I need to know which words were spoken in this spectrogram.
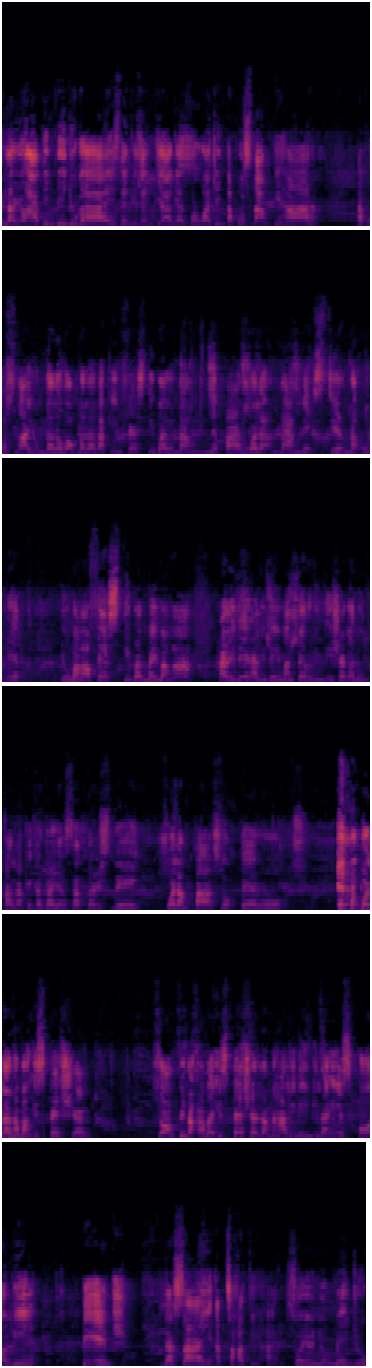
yun lang yung ating video guys. Thank you, thank you again for watching. Tapos na ang tihar. Tapos na yung dalawang malalaking festival ng Nepal. Wala na. Next year na ulit. Yung mga festival. May mga holiday-holiday man pero hindi siya ganun kalaki. Kagaya sa Thursday, walang pasok pero wala namang special. So, ang pinaka may special lang na holiday nila is Holy, Page, Dasay, at saka Tihar. So, yun yung medyo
